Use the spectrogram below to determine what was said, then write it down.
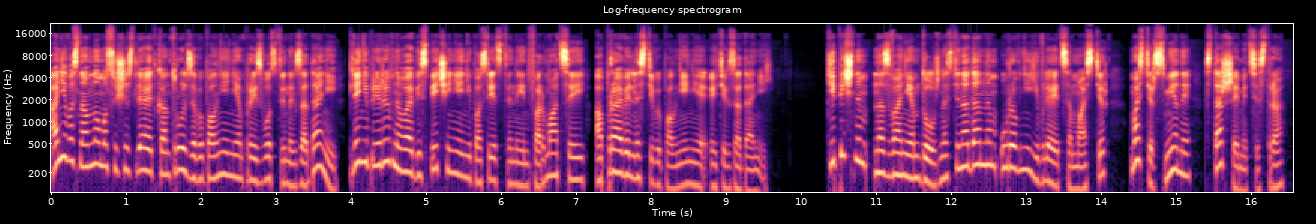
Они в основном осуществляют контроль за выполнением производственных заданий для непрерывного обеспечения непосредственной информацией о правильности выполнения этих заданий. Типичным названием должности на данном уровне является мастер, мастер смены, старшая медсестра –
